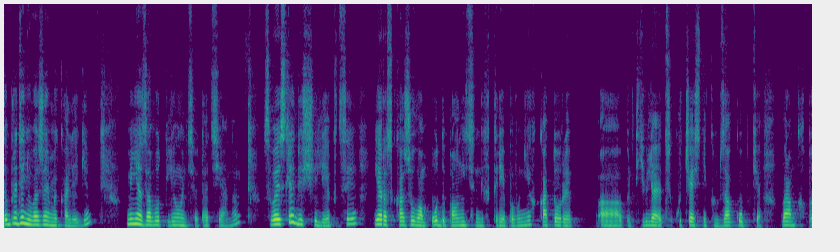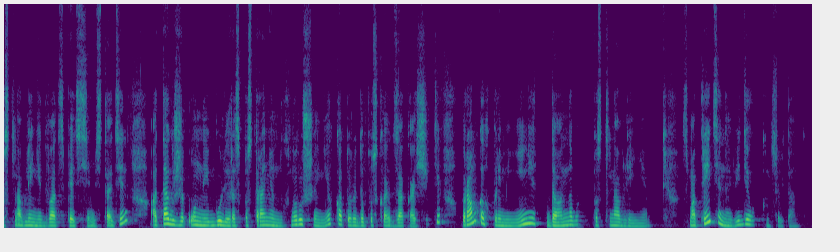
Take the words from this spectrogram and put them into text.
Добрый день, уважаемые коллеги. Меня зовут Леонтьева Татьяна. В своей следующей лекции я расскажу вам о дополнительных требованиях, которые а, предъявляются к участникам закупки в рамках постановления 2571, а также о наиболее распространенных нарушениях, которые допускают заказчики в рамках применения данного постановления. Смотрите на видео консультанта.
